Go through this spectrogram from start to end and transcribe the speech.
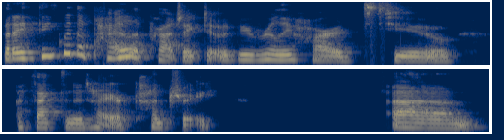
but I think with a pilot project, it would be really hard to affect an entire country um,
